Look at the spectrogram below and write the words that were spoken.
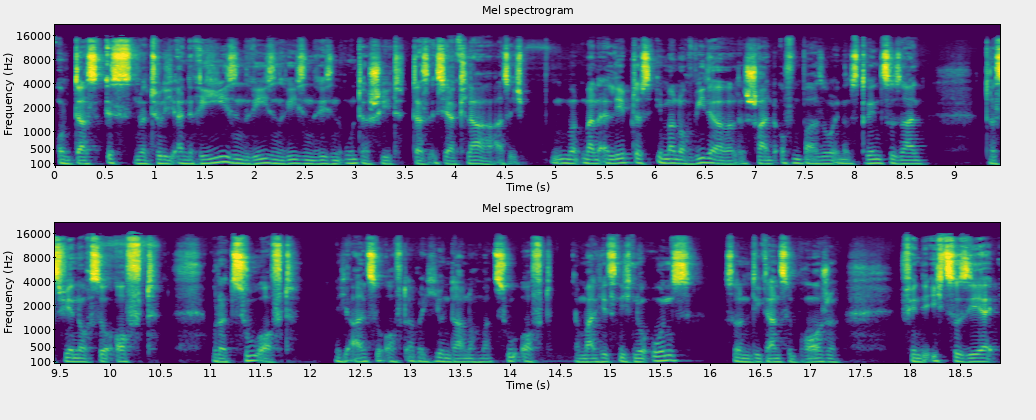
Und das ist natürlich ein riesen, riesen, riesen, riesen Unterschied. Das ist ja klar. Also ich, man erlebt das immer noch wieder, weil es scheint offenbar so in uns drin zu sein, dass wir noch so oft oder zu oft, nicht allzu oft, aber hier und da noch mal zu oft, da meine ich jetzt nicht nur uns, sondern die ganze Branche, finde ich zu sehr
